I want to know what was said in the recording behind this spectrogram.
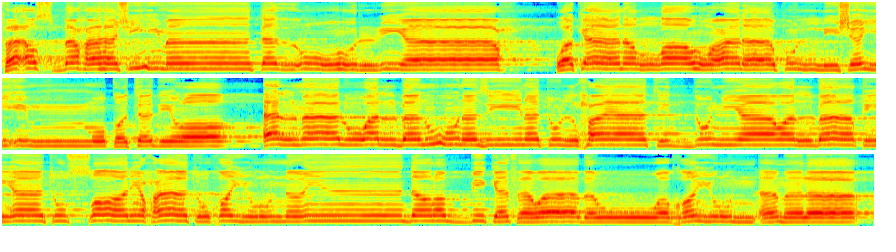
فأصبح هشيما تذروه الرياح وكان الله على كل شيء مقتدرا المال والبنون زينة الحياة الدنيا والباقيات الصالحات خير عند ربك ثوابا وخير أملا.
